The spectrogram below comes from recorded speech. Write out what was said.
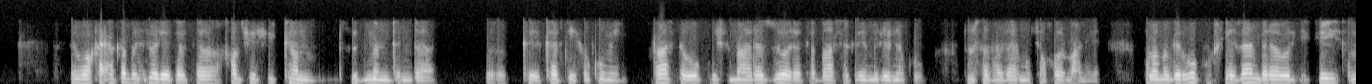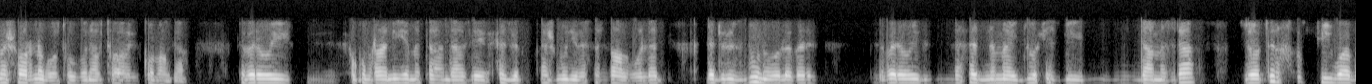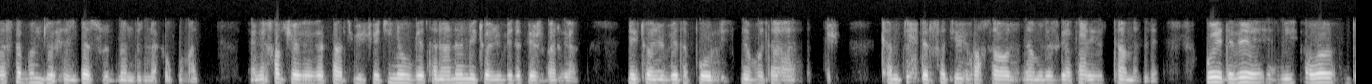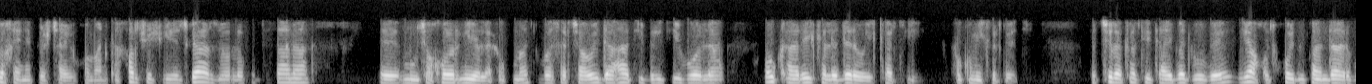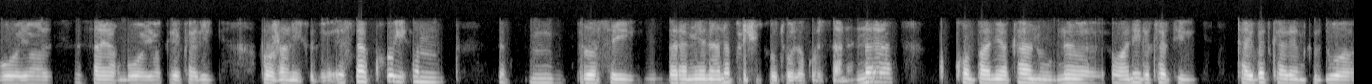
واقعەکە بە جۆرێکە کە خەڵکێکی کەم سودمەندن بە کەرتی حکومی ڕاستە وەکو ژمارە زۆرە کە باسەکرێ ملیۆنەک و دوسەد هەزار موچەخۆرمان هەیە بەڵام ئەگەر وەکو خێزان بەراوردیکەی ئەمە شۆڕ نەبووەوە بۆ ناو تەواوی کۆمەڵگا لەبەرەوەی حکومڕانی ئێمە تا ئەندازێ حزب هەژمونی بەسەر زاڵ بوو لە لە دروستبوونەوە لەبەر لەبەرەوەی لەسەر بنەمای دوو حزبی دامەزرا زۆرتر خەڵکی وابەستە بوون دوو حزبە سوودمەندن لە حکوومەت یعنی خەڵکێک ئەگەر پارتیویچێتی نەو بێتەنانە نتوانانی بێتە پێشمەرگە نتوانانی بێتە پۆلیس نەبووتە کەمتر دەرفەتی ڕخساوە لەنامە دەستگاکانی تامەزرێت بۆیە دەبێ ئەوە بخێنە پێشچوی خۆمان کە خەڵکیشی هێزگار زۆر لە کوردستانە موچەخۆر نییە لە حکوومەت بۆ سەرچاوی داهاتی بریتی بووە لە ئەو کاری کە لە دەرەوەی کەرتی حکومی کردوێت چ لە کەرتی تایبەت بوو بێ یاخود خۆی دوکاندار بووە یا سایق بووە یا کرێکاری ڕۆژانی کردو ئێستا کۆی ئەم پرۆسی بەرەمێنانە پشی کەوتووە لە کوردستانە نە کۆمپانیەکان و نە ئەوانەی لە کەرتی تایبەت کاریان کردووە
